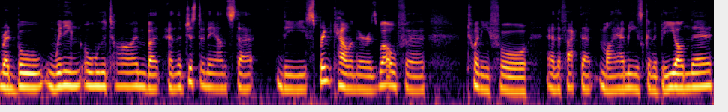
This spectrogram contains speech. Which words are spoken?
Red Bull winning all the time, but and they've just announced that the sprint calendar as well for 24 and the fact that Miami's going to be on there.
